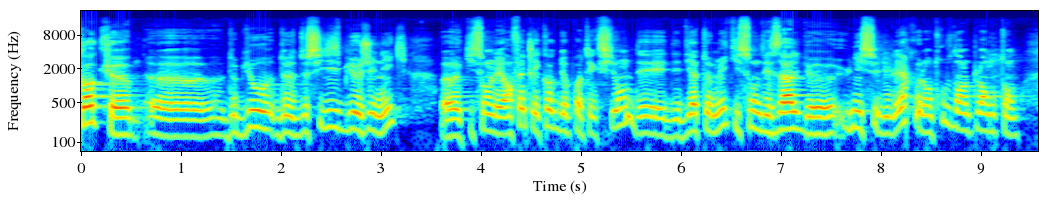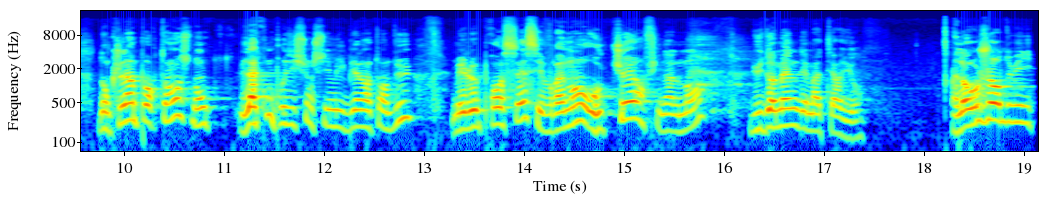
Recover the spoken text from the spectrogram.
coques euh, de, silice biogénique euh, qui sont en fait les coques de protection des, diatomées qui sont des algues unicellulaires que l'on trouve dans le plancton. Donc l'importance, donc la composition chimique bien entendu, mais le process est vraiment au cœur finalement du domaine des matériaux. Alors aujourd'hui,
